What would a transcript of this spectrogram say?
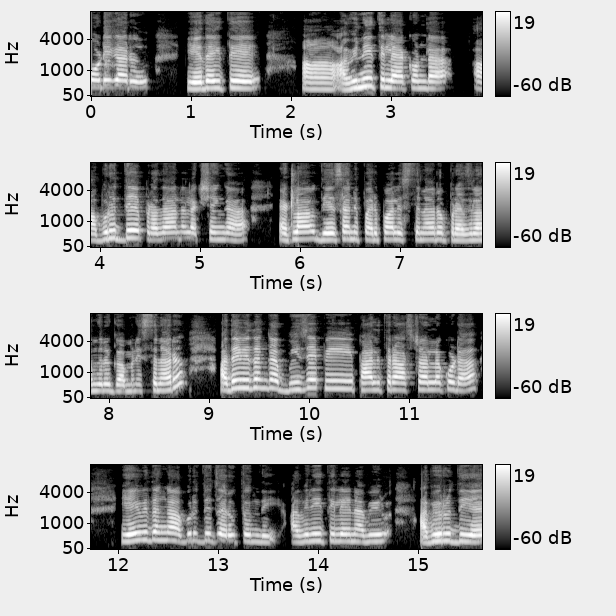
మోడీ గారు ఏదైతే అవినీతి లేకుండా అభివృద్ధే ప్రధాన లక్ష్యంగా ఎట్లా దేశాన్ని పరిపాలిస్తున్నారో ప్రజలందరూ గమనిస్తున్నారు. అదేవిధంగా బీజేపీ పాలిత రాష్ట్రాల్లో కూడా ఏ విధంగా అభివృద్ధి జరుగుతుంది అవినీతి లేని అభి అభివృద్ధి ఏ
